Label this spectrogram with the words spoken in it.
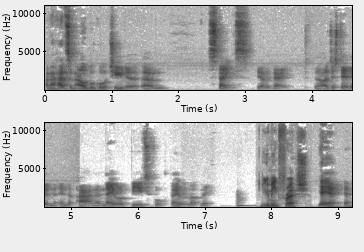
And I had some albacore tuna um, steaks the other day that I just did in, in the pan, and they were beautiful. They were lovely. You mean fresh? Yeah, yeah, yeah.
